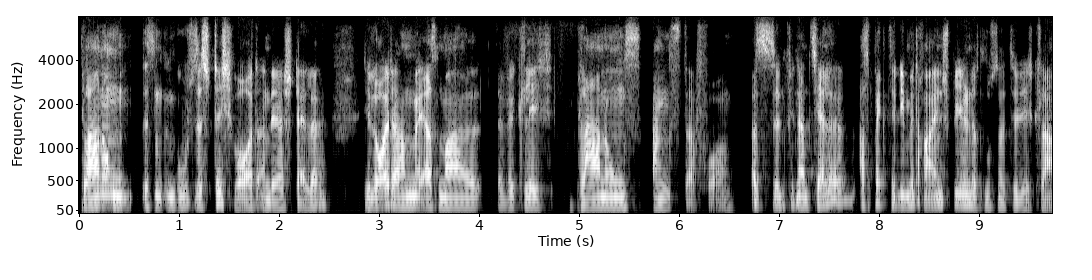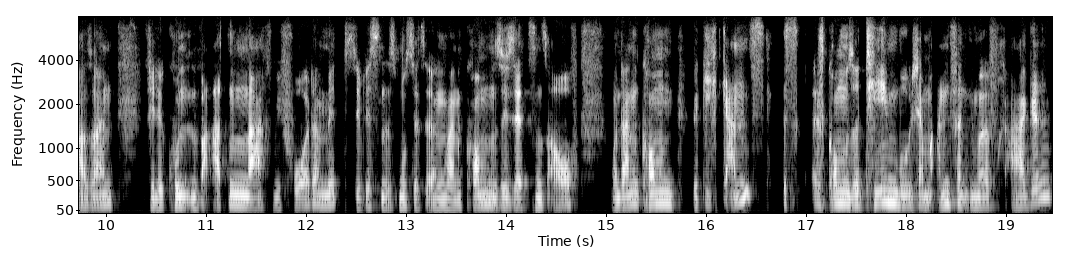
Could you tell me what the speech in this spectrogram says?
Planung ist ein, gutes Stichwort an der Stelle. Die Leute haben erstmal wirklich Planungsangst davor. Also es sind finanzielle Aspekte, die mit reinspielen, das muss natürlich klar sein. Viele Kunden warten nach wie vor damit. Sie wissen, es muss jetzt irgendwann kommen, sie setzen es auf. Und dann kommen wirklich ganz, es, es kommen so Themen, wo ich am Anfang immer frage,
